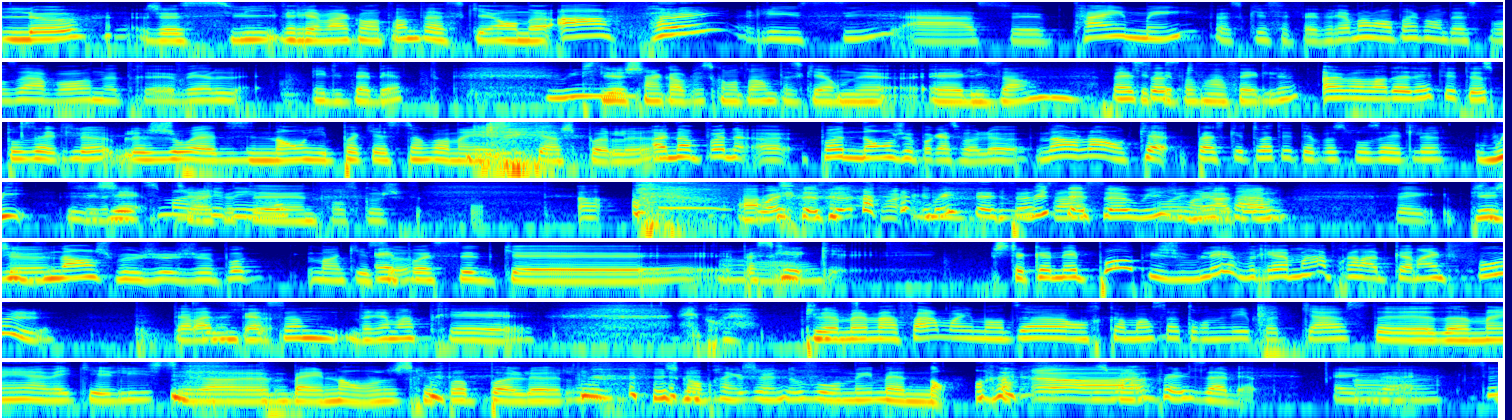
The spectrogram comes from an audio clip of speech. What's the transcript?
là, je suis vraiment contente parce qu'on a enfin réussi à se timer parce que ça fait vraiment longtemps qu'on était supposé avoir notre belle Elisabeth. Oui. Puis là, je suis encore plus contente parce qu'on a euh, Lisanne Ben, qui c'est était pas censée être là. qu'à un moment donné, t'étais supposé être là. Le jour a dit non, il n'est pas question qu'on aille quand je suis pas là. Ah non, pas, euh, pas non, je veux pas qu'elle soit là. Non, non, parce que toi, t'étais pas supposé être là. Oui. J'ai-tu manqué des fait, euh, mots? une fausse couche. Ah. Ah. Ouais, c'était ça. Ouais. Oui, c'était ça, Oui, je c'était ça, oui, Oui, je me rappelle. Fait, Puis là, j'ai là, dit non, je veux, je, je veux pas manquer ça. impossible que. Oh. Parce que, que je te connais pas, puis je voulais vraiment apprendre à te connaître full. T'as l'air d'une personne vraiment très incroyable. Puis la même affaire, moi, ils m'ont dit, Ah, on recommence à tourner les podcasts euh, demain avec Ellie. J'étais genre, ben non, je serai pas pas là. là. Je comprends que j'ai un nouveau-né, mais non. Je Ah. m'appelle pas Elisabeth. Exact. Ah.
